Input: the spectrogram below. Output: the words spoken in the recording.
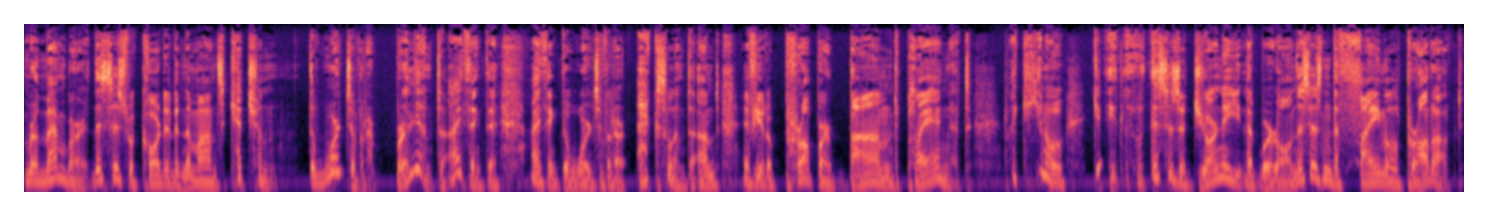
remember, this is recorded in the man's kitchen the words of it are brilliant. I think the I think the words of it are excellent. And if you had a proper band playing it, like you know, this is a journey that we're on. This isn't the final product.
